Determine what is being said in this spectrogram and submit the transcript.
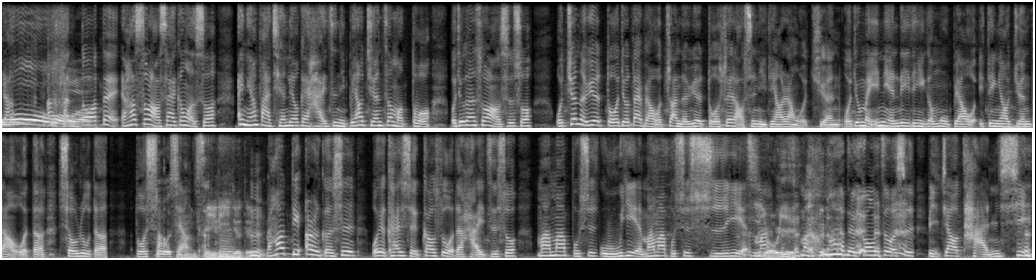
然哦后、啊很多对，然后苏老师还跟我说：“哎，你要把钱留给孩子，你不要捐这么多。”我就跟苏老师说：“我捐的越多，就代表我赚的越多，所以老师你一定要让我捐。我就每一年立定一个目标，我一定要捐到我的收入的多少这样子。”比例就对嗯，然后第二个是，我也开始告诉我的孩子说，妈妈不是无业，妈妈不是失业，自由业妈妈妈的工作是比较弹性，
